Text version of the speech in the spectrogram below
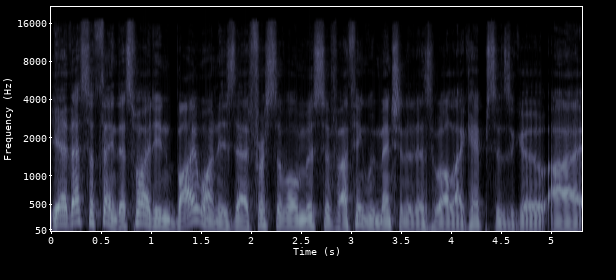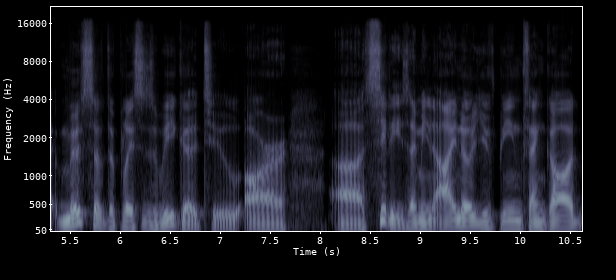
Yeah, that's the thing. That's why I didn't buy one. Is that first of all, most of I think we mentioned it as well, like episodes ago. Uh, most of the places we go to are uh, cities. I mean, I know you've been, thank God,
